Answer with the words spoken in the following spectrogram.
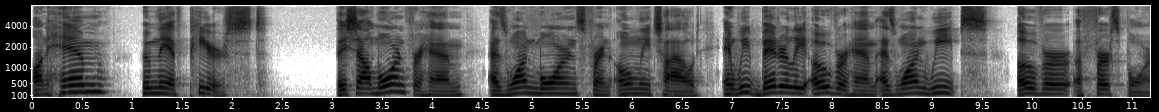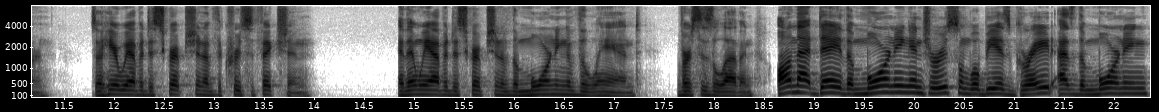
on him whom they have pierced, they shall mourn for him as one mourns for an only child, and weep bitterly over him as one weeps over a firstborn. So here we have a description of the crucifixion. And then we have a description of the mourning of the land. Verses 11. On that day, the mourning in Jerusalem will be as great as the mourning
